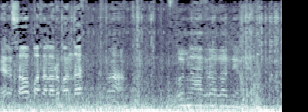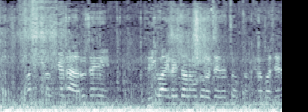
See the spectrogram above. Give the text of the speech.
मेरो सब पसलहरू बन्द। अँ। खोल्न आग्रह गर्ने हो क्या? अनि यो केटाहरू चाहिँ फ्री वाइफाई चलाउँदो रहेछ चोकतिर बसेर।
